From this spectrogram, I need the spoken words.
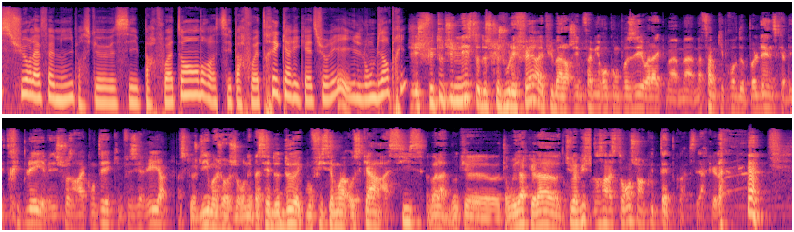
sur la famille Parce que c'est parfois tendre, c'est parfois très caricaturé. Ils l'ont bien pris. Je fais toute une liste de ce que je voulais faire et puis bah alors j'ai une famille recomposée voilà avec ma, ma, femme qui est prof de pole dance qui a des triplés, il y avait des choses à raconter qui me faisaient rire parce que je dis moi je, on est passé de deux avec mon fils et moi Oscar à six voilà donc euh, autant vous dire que là tu vas plus dans un restaurant sur un coup de tête quoi c'est-à-dire que là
